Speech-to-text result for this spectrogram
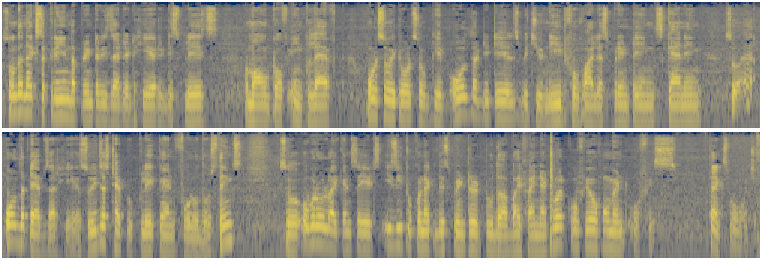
So on the next screen the printer is added here. It displays amount of ink left also it also give all the details which you need for wireless printing scanning. So uh, all the tabs are here. So you just have to click and follow those things. So overall I can say it's easy to connect this printer to the Wi-Fi network of your home and office. Thanks for watching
